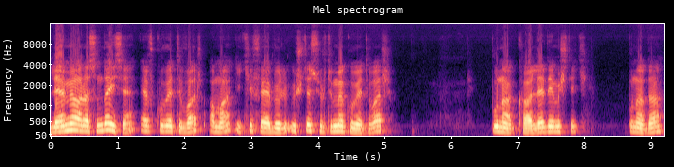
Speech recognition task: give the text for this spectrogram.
LM arasında ise F kuvveti var ama 2F bölü 3'te sürtünme kuvveti var. Buna KL demiştik. Buna da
